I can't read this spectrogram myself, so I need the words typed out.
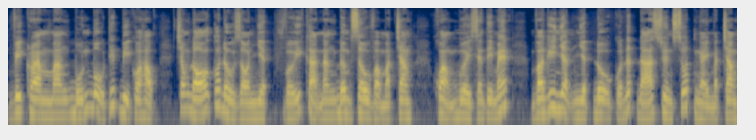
Vikram mang 4 bộ thiết bị khoa học, trong đó có đầu dò nhiệt với khả năng đâm sâu vào mặt trăng khoảng 10 cm và ghi nhận nhiệt độ của đất đá xuyên suốt ngày mặt trăng.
